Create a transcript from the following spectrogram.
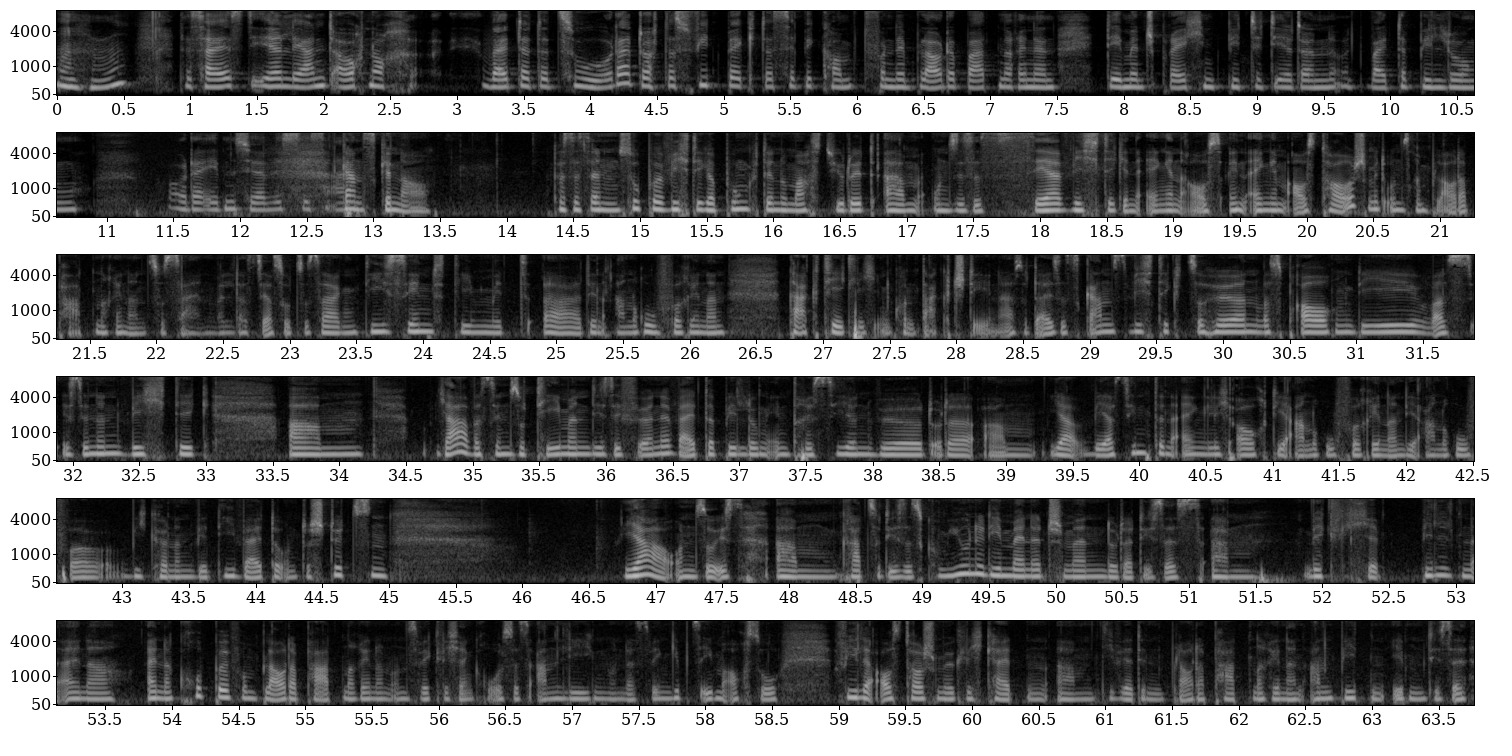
Mhm. Das heißt, ihr lernt auch noch weiter dazu, oder? Durch das Feedback, das ihr bekommt von den Plauderpartnerinnen, dementsprechend bietet ihr dann Weiterbildung oder eben Services an. Ganz genau. Das ist ein super wichtiger Punkt, den du machst, Judith. Ähm, uns ist es sehr wichtig, in, engen Aus, in engem Austausch mit unseren Plauderpartnerinnen zu sein, weil das ja sozusagen die sind, die mit äh, den Anruferinnen tagtäglich in Kontakt stehen. Also da ist es ganz wichtig zu hören, was brauchen die, was ist ihnen wichtig, ähm, ja, was sind so Themen, die Sie für eine Weiterbildung interessieren wird oder ähm, ja, wer sind denn eigentlich auch die Anruferinnen, die Anrufer, wie können wir die weiter unterstützen? Ja, und so ist ähm, gerade so dieses Community Management oder dieses ähm, wirkliche Bilden einer, einer Gruppe von Plauderpartnerinnen uns wirklich ein großes Anliegen. Und deswegen gibt es eben auch so viele Austauschmöglichkeiten, ähm, die wir den Plauderpartnerinnen anbieten, eben diese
